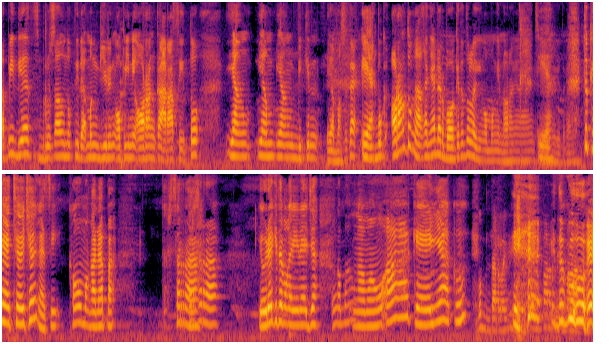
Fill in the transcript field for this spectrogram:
Tapi dia berusaha untuk tidak menggiring opini orang ke arah situ yang yang yang bikin ya maksudnya Iya. buk- orang tuh nggak akan nyadar bahwa kita tuh lagi ngomongin orang yang lain Iya. gitu kan Itu kayak cewek-cewek gak sih? Kamu makan apa? Terserah. terserah Ya udah kita makan ini aja. nggak mau Nggak mau ah kayaknya aku gue bentar lagi itu gue.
